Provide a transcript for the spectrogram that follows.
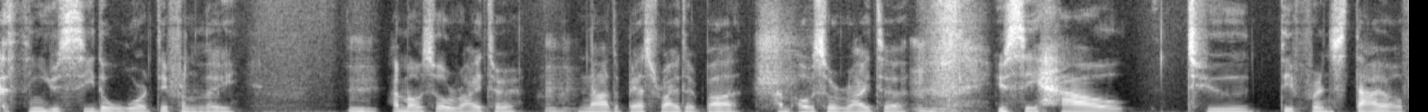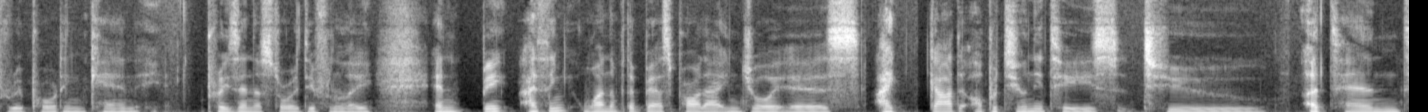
I think you see the world differently. Mm. I'm also a writer, Mhm. not the best writer, but I'm also a writer. Mhm. You see how two different style of reporting can present a story differently, and I think one of the best part I enjoy is I got the opportunities to attend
